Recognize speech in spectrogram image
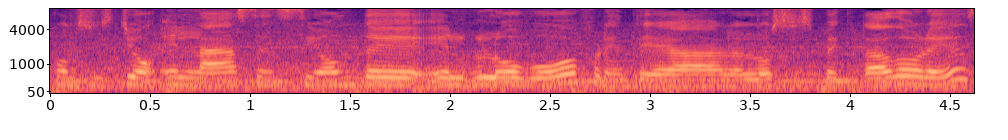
consistió en la ascensión del globo frente a los espectadores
